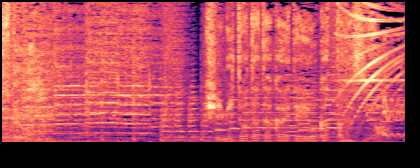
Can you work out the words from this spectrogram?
ずでは君と戦えてよかったですよ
